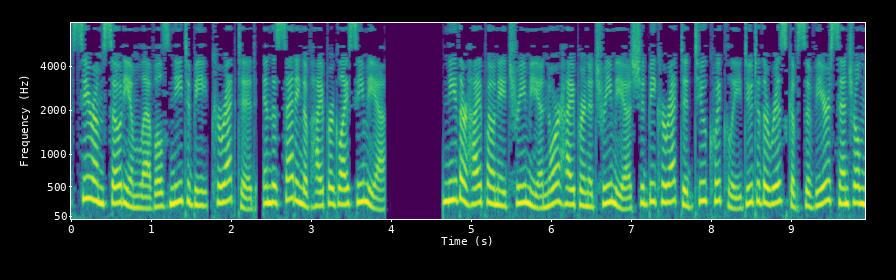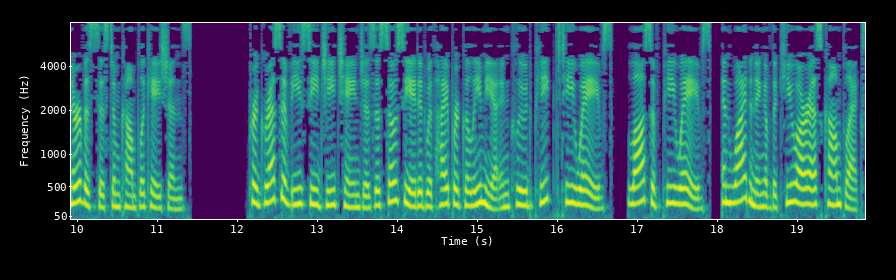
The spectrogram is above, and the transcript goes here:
Serum sodium levels need to be corrected in the setting of hyperglycemia. Neither hyponatremia nor hypernatremia should be corrected too quickly due to the risk of severe central nervous system complications. Progressive ECG changes associated with hyperkalemia include peaked T waves, loss of P waves, and widening of the QRS complex.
